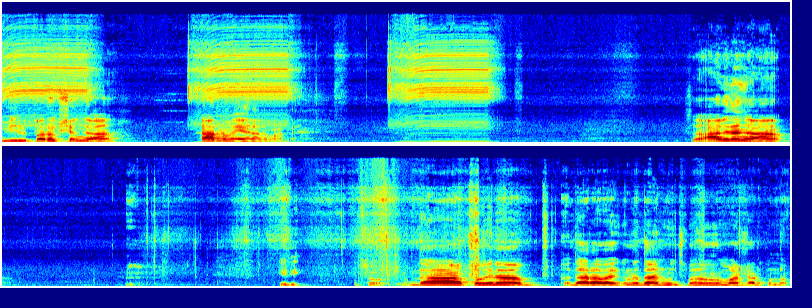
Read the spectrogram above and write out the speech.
వీళ్ళు పరోక్షంగా కారణమయ్యారన్నమాట. సో ఆ విధంగా ఇది. సో దా పోయిన ధారావాహికంలో దాని గురించి మనం మాట్లాడుకున్నాం.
